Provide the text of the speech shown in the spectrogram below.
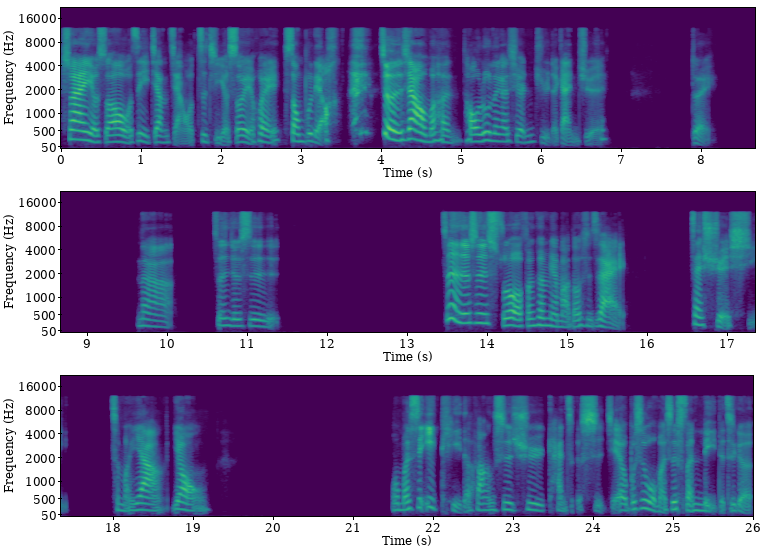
虽然有时候我自己这样讲，我自己有时候也会松不了，就很像我们很投入那个选举的感觉。对，那真的就是，真的就是所有分分秒秒都是在在学习怎么样用我们是一体的方式去看这个世界，而不是我们是分离的这个。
